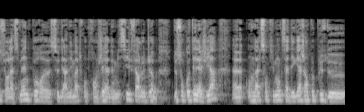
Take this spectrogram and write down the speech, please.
sur la semaine pour euh, ce dernier match contre Angers à domicile, faire le job. De son côté, la GIA, euh, on a le sentiment que ça dégage un peu plus de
